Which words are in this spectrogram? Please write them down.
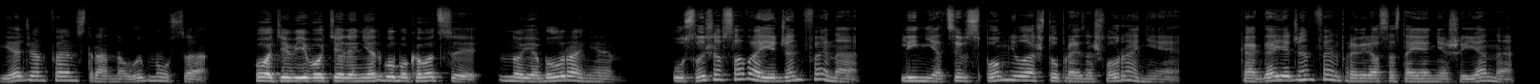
Еджан Фэн странно улыбнулся. Хоть и в его теле нет глубокого ци, но я был ранен. Услышав слова Еджан Фэна, Линья Ци вспомнила, что произошло ранее. Когда Еджан Фэн проверял состояние Шияна,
